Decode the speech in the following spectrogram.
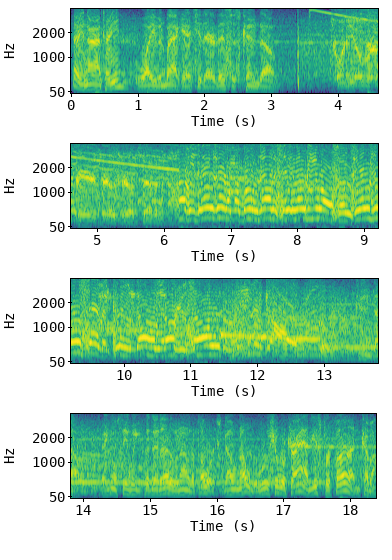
Hey nineteen, waving back at you there. This is Coon Dog. 20 over up here, 007. Copy, Dale Zero. My boy Dallas saying hello to you also. 007, Coon Dog in Arkansas with the. Oh, Coon Dog. They're going to see if we can put that other one on the porch. Don't know, but we'll sure try just for fun. Come on.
